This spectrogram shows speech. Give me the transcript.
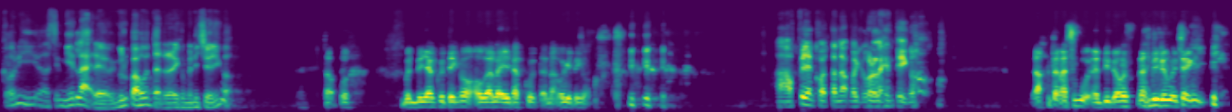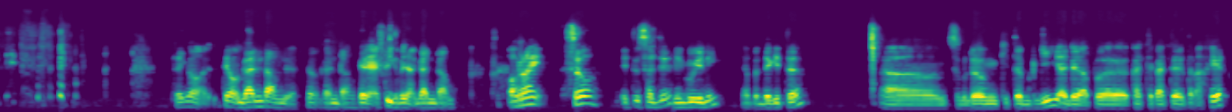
Kau ni asyik mengilat dia. Minggu lepas pun tak ada recommendation juga. Tak apa. Benda yang aku tengok orang lain aku tak nak bagi tengok. Ah, Apa yang kau tak nak bagi orang lain tengok? Aku tak nak sebut nanti dia nanti dia nak cari. tengok tengok gandam je. Tengok gandam. Kat Netflix banyak gandam. Alright. So, itu saja minggu ini daripada kita. Um, sebelum kita pergi ada apa kata-kata terakhir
